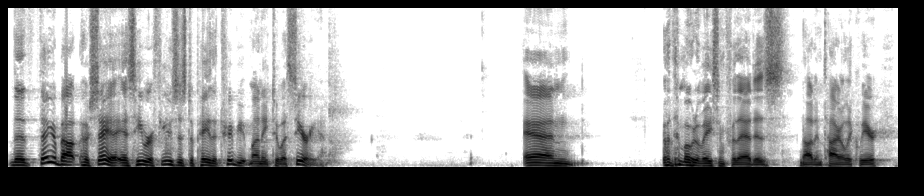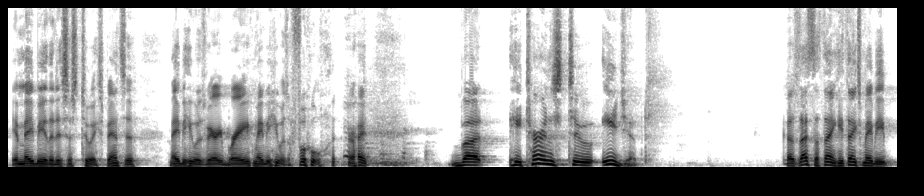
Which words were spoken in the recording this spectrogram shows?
the thing about Hoshea is he refuses to pay the tribute money to Assyria. And the motivation for that is not entirely clear. It may be that it's just too expensive. Maybe he was very brave. Maybe he was a fool, right? But he turns to Egypt. Because that's the thing. He thinks maybe,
